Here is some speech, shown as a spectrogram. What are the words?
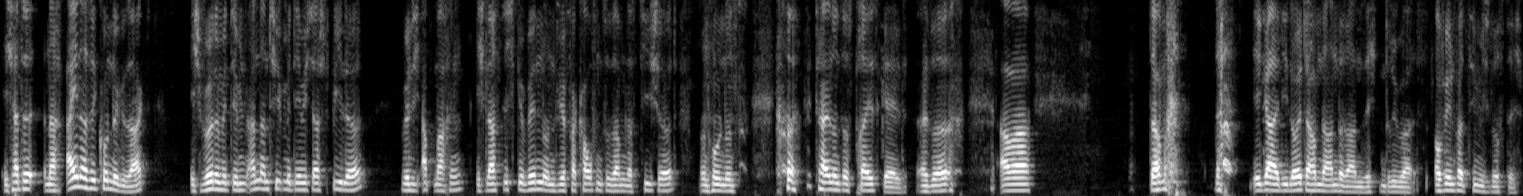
ich hatte nach einer Sekunde gesagt, ich würde mit dem anderen Typ, mit dem ich das spiele, würde ich abmachen, ich lasse dich gewinnen und wir verkaufen zusammen das T-Shirt und holen uns, teilen uns das Preisgeld. Also, aber da, da, egal, die Leute haben da andere Ansichten drüber. Ist auf jeden Fall ziemlich lustig.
